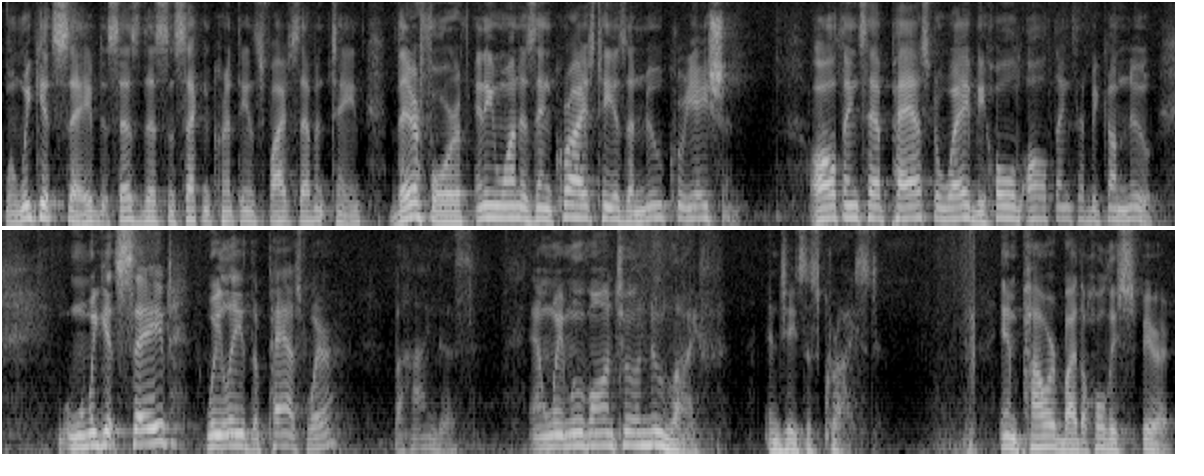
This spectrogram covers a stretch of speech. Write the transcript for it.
When we get saved, it says this in 2 Corinthians 5:17, "Therefore if anyone is in Christ, he is a new creation. All things have passed away, behold all things have become new." When we get saved, we leave the past where? Behind us. And we move on to a new life in Jesus Christ empowered by the Holy Spirit.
